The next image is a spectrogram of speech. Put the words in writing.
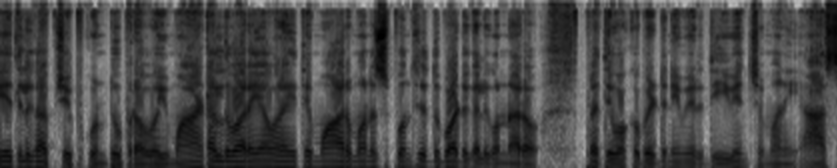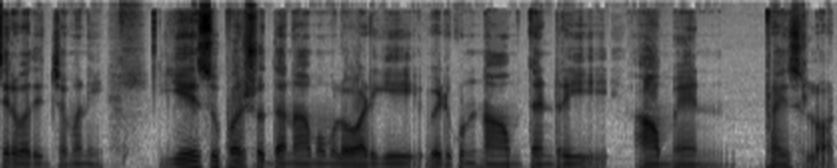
చేతులుగా చెప్పుకుంటూ ప్రభు ఈ మాటల ద్వారా ఎవరైతే మారు మనసు పొంది సిద్ధపాటు కలిగి ఉన్నారో ప్రతి ఒక్క బిడ్డని మీరు దీవించమని ఆశీర్వదించమని యేసు పరిశుద్ధ నామములో అడిగి వేడుకుంటున్నాం తండ్రి. ఆమెన్. ప్రైజ్ లాట్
